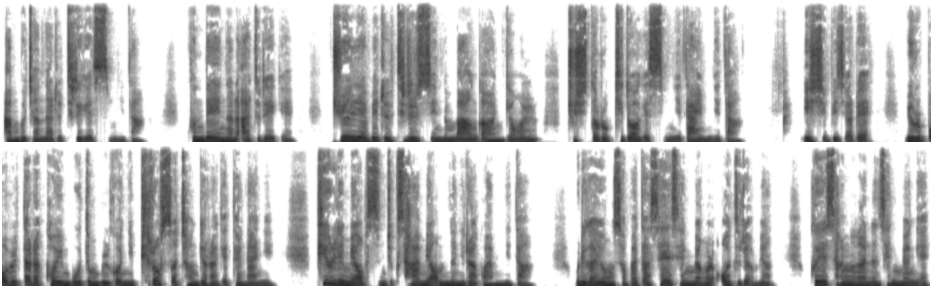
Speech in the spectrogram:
안부 전화를 드리겠습니다. 군대에 있는 아들에게 주일 예배를 드릴 수 있는 마음과 환경을 주시도록 기도하겠습니다. 입니다. 22절에 율법을 따라 거의 모든 물건이 피로써 정결하게 되나니 피 흘림이 없은즉 사함이 없느니라고 합니다. 우리가 용서받아 새 생명을 얻으려면 그에 상응하는 생명에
